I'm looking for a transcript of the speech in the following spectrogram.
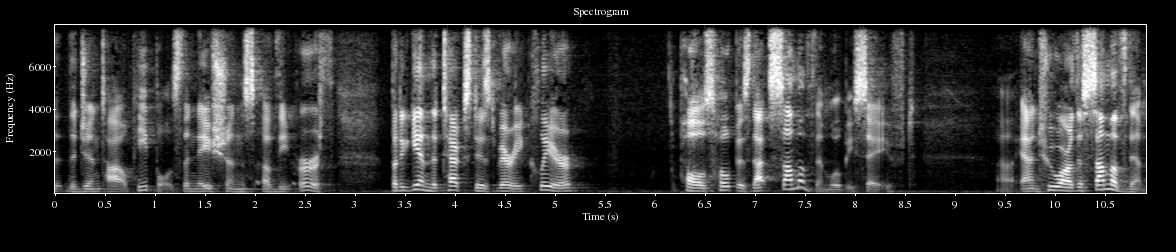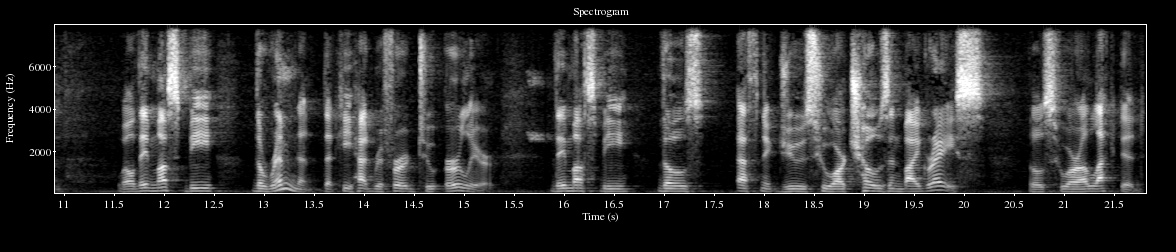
the, the Gentile peoples, the nations of the earth. But again, the text is very clear. Paul's hope is that some of them will be saved. Uh, and who are the some of them? Well, they must be the remnant that he had referred to earlier. They must be those ethnic Jews who are chosen by grace those who are elected.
